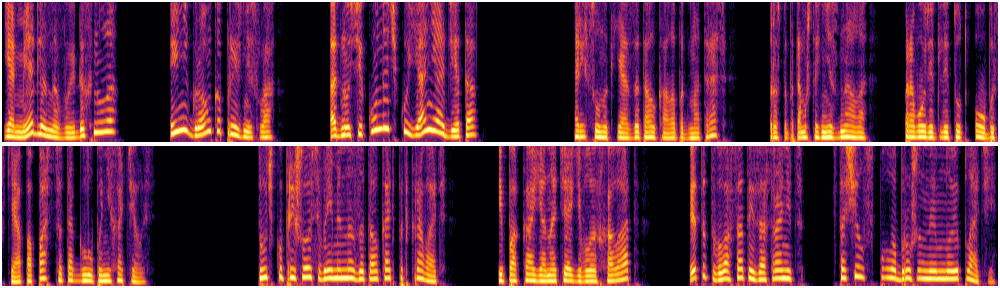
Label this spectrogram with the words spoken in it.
я медленно выдохнула и негромко произнесла «Одну секундочку, я не одета». Рисунок я затолкала под матрас, просто потому что не знала, проводят ли тут обыски, а попасться так глупо не хотелось. Тучку пришлось временно затолкать под кровать. И пока я натягивала халат, этот волосатый засранец стащил с пола брошенное мною платье.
